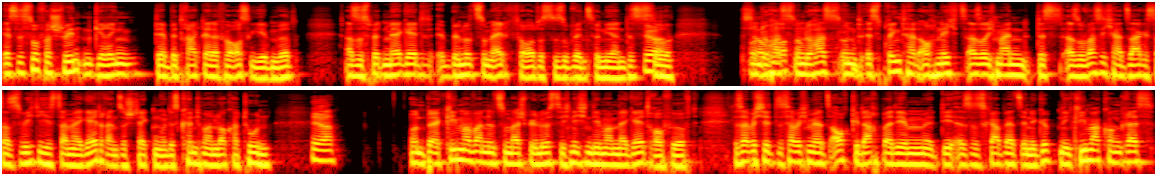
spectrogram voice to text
es ist so verschwindend gering, der Betrag, der dafür ausgegeben wird. Also es wird mehr Geld benutzt, um Elektroautos zu subventionieren. Das ist Ja. so. Ist Und du hast, und du hast, und es bringt halt auch nichts. Also ich meine, das, also was ich halt sage, ist, dass es wichtig ist, da mehr Geld reinzustecken und das könnte man locker tun. Ja, Und bei Klimawandel zum Beispiel löst sich nicht, indem man mehr Geld drauf wirft. Das habe ich, das hab ich mir jetzt auch gedacht bei dem, also es gab jetzt in Ägypten den Klimakongress,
